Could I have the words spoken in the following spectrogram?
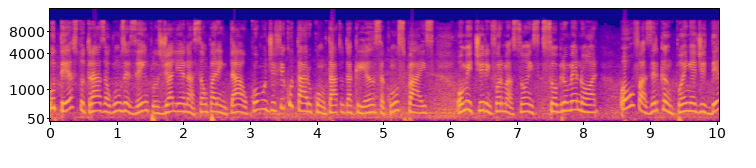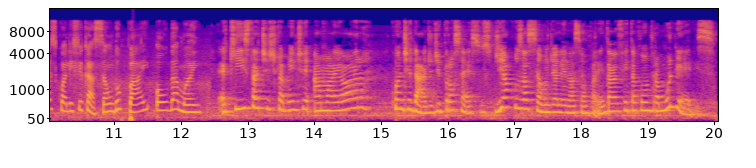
O texto traz alguns exemplos de alienação parental, como dificultar o contato da criança com os pais, omitir informações sobre o menor ou fazer campanha de desqualificação do pai ou da mãe. É que estatisticamente a maior quantidade de processos de acusação de alienação parental é feita contra mulheres.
